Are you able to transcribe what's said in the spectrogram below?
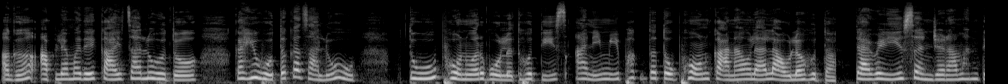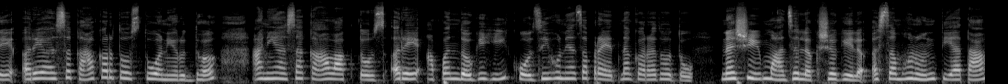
अगं आपल्यामध्ये काय चालू होतं? काही होतं का चालू? तू फोनवर बोलत होतीस आणि मी फक्त तो फोन कानावला लावला होता. त्यावेळी संजना म्हणते अरे असं का करतोस तू अनिरुद्ध? आणि असा का वागतोस? अरे आपण दोघेही कोझी होण्याचा प्रयत्न करत होतो. नशीब माझं लक्ष गेलं असं म्हणून ती आता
